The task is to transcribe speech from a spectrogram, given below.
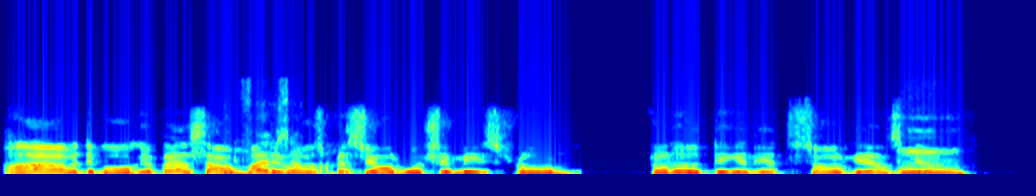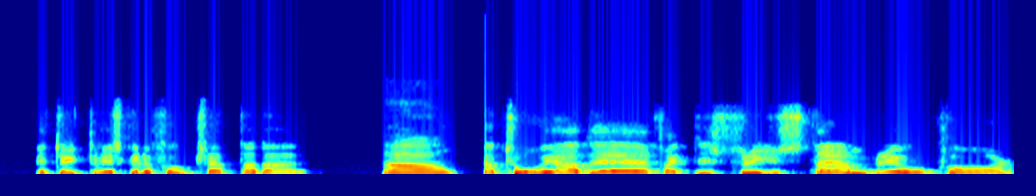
Ja, det var ungefär samma. Ungefär det var samma. specialvårdsremiss från, från Huddinge ner till Sahlgrenska. Mm. Vi tyckte vi skulle fortsätta där. Ja. Jag tror vi hade faktiskt frysta embryon kvar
